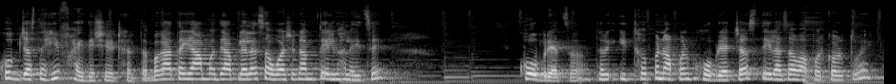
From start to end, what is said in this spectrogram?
खूप जास्त हे फायदेशीर ठरतं. बघा आता यामध्ये आपल्याला सव्वाशे ग्राम तेल घालायचे खोबऱ्याचं. तर इथं पण आपण खोबऱ्याच्याच तेलाचा वापर करतो आहे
